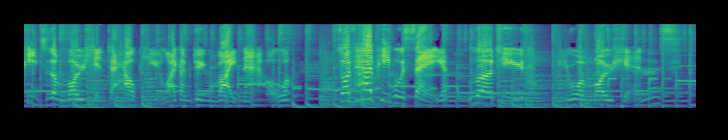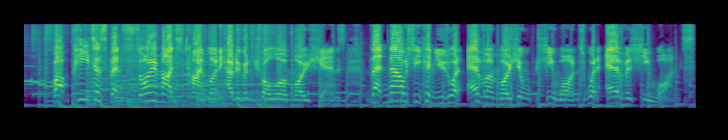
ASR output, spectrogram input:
Peach's emotion to help you, like I'm doing right now. So I've heard people say, learn to use your emotions. But Peach spent so much time learning how to control her emotions that now she can use whatever emotion she wants whenever she wants.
